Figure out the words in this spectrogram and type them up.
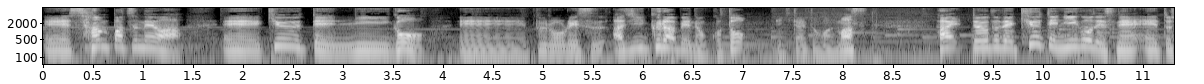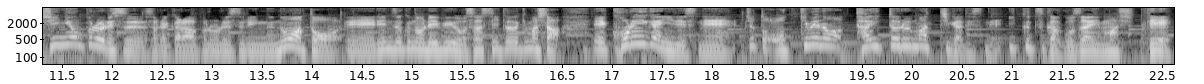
えー、3発目は、えー、9.25、えー、プロレス味比べのこと。いきたいと思います。はい。ということで、9.25ですね。えっ、ー、と、新日本プロレス、それからプロレスリングノアと、えー、連続のレビューをさせていただきました。えー、これ以外にですね、ちょっと大きめのタイトルマッチがですね、いくつかございまして、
